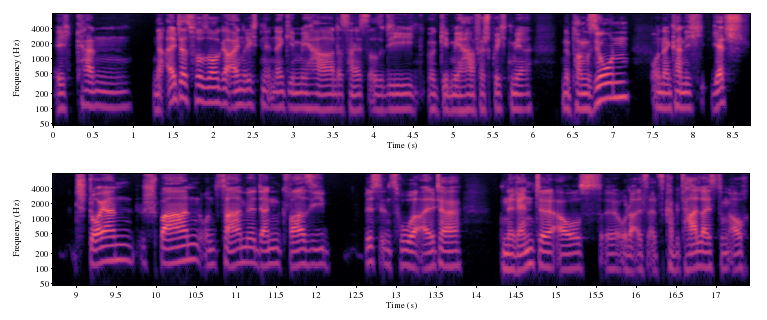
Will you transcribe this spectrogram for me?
Ich kann eine Altersvorsorge einrichten in der GmbH. Das heißt also, die GmbH verspricht mir eine Pension und dann kann ich jetzt Steuern sparen und zahle mir dann quasi bis ins hohe Alter eine Rente aus äh, oder als, als Kapitalleistung auch.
